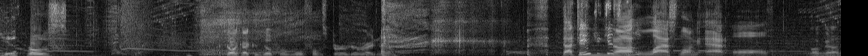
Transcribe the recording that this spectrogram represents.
Wolfos. I feel like I could go for a Wolfos burger right now. That Didn't did you just not eat- last long at all. Oh god.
